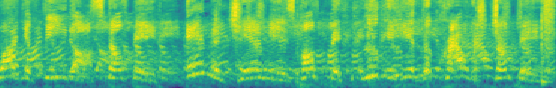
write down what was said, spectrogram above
while your feet are stumping. And the jam is pumping. Look at here, the crowd is jumping.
